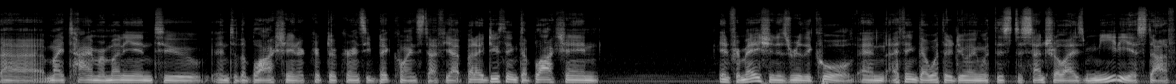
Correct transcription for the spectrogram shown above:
uh, my time or money into into the blockchain or cryptocurrency Bitcoin stuff yet. But I do think that blockchain information is really cool. And I think that what they're doing with this decentralized media stuff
